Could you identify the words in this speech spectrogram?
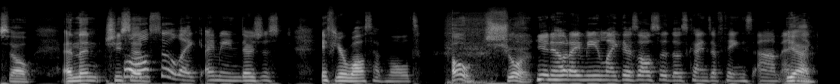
So, and then she well, said, also like I mean, there's just if your walls have mold, "Oh, sure, you know what I mean. Like there's also those kinds of things. Um, and Yeah. like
